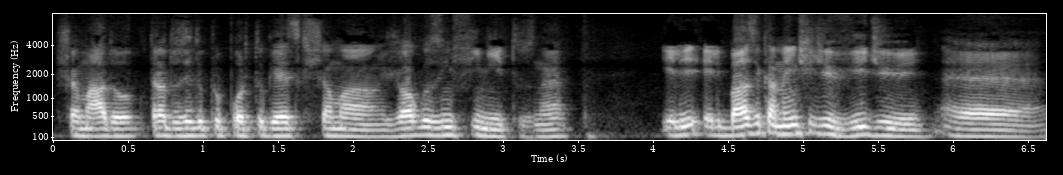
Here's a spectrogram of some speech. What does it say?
chamado, traduzido para o português, que chama Jogos Infinitos, né? Ele, ele basicamente divide é,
